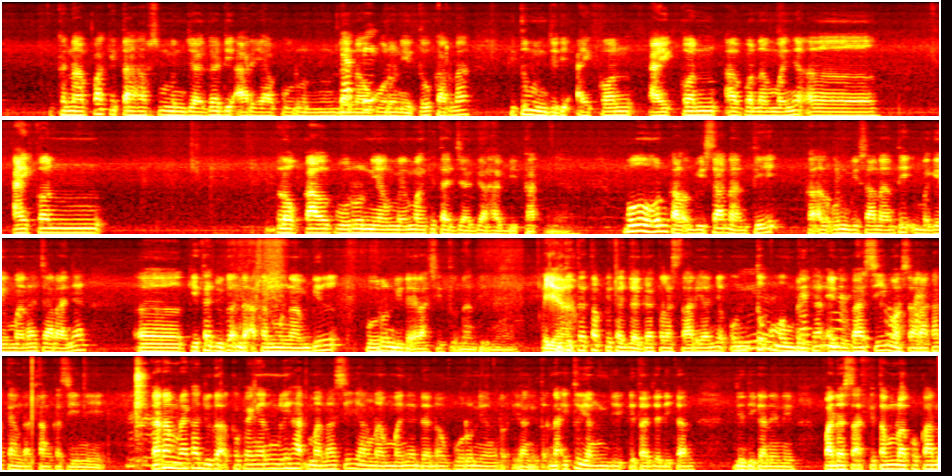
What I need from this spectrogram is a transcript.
kenapa kita harus menjaga di area purun danau Tapi- purun itu karena itu menjadi ikon ikon apa namanya eh ikon lokal purun yang memang kita jaga habitatnya. Pun kalau bisa nanti kalaupun bisa nanti bagaimana caranya eh, kita juga tidak akan mengambil purun di daerah situ nantinya Iya. itu tetap kita jaga kelestariannya untuk Iya, memberikan tapi edukasi itu, masyarakat yang datang ke sini Mm-mm. karena mereka juga kepengen melihat mana sih yang namanya danau purun yang yang itu nah itu yang kita jadikan jadikan ini pada saat kita melakukan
